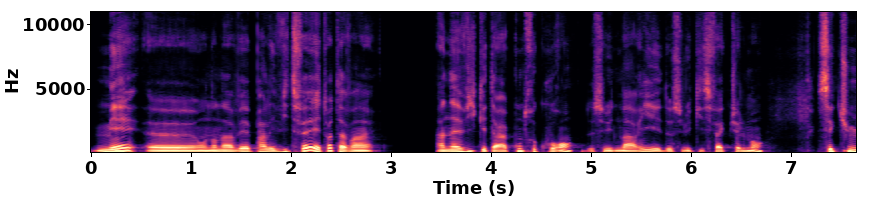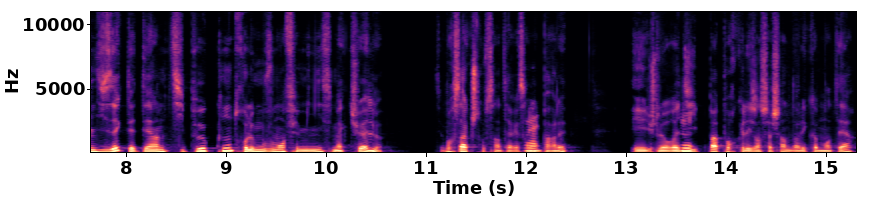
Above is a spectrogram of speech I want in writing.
Mais euh, on en avait parlé vite fait, et toi, tu avais un, avis qui était à contre-courant de celui de Marie et de celui qui se fait actuellement. C'est que tu me disais que tu étais un petit peu contre le mouvement féminisme actuel. C'est pour ça que je trouve ça intéressant d'en parler. Et je le redis, pas pour que les gens s'acharnent dans les commentaires,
